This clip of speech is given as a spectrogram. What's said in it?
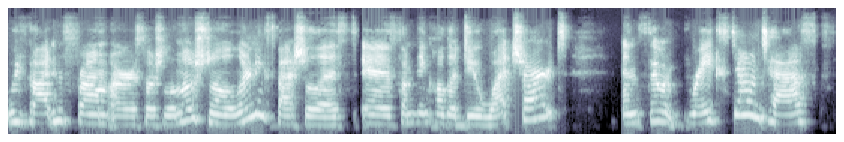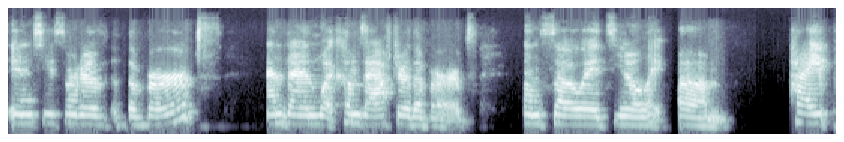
we've gotten from our social emotional learning specialist is something called a do what chart, and so it breaks down tasks into sort of the verbs and then what comes after the verbs. And so it's, you know, like um, type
